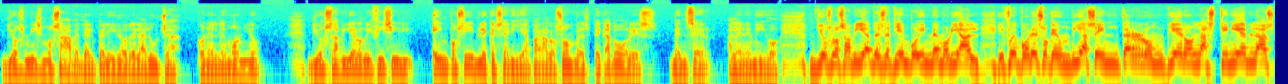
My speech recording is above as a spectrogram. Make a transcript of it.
Dios mismo sabe del peligro de la lucha con el demonio Dios sabía lo difícil e imposible que sería para los hombres pecadores vencer al enemigo. Dios lo sabía desde tiempo inmemorial, y fue por eso que un día se interrumpieron las tinieblas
